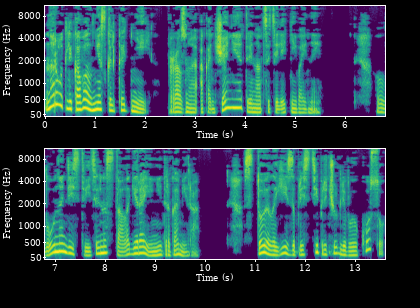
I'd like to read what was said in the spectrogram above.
Народ ликовал несколько дней, празднуя окончание тринадцатилетней войны. Луна действительно стала героиней Драгомира. Стоило ей заплести причудливую косу,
